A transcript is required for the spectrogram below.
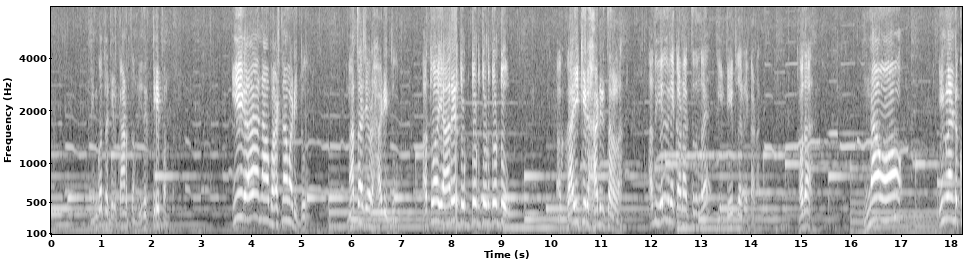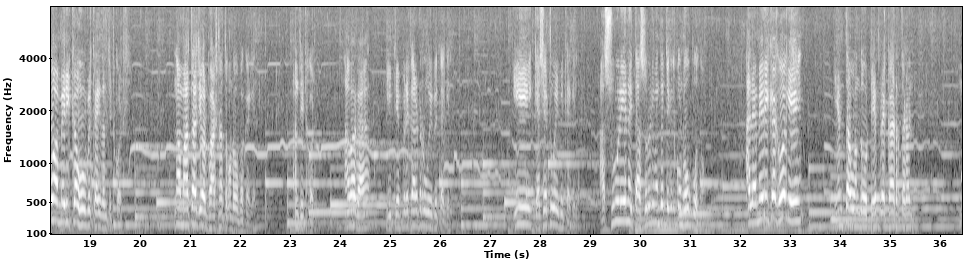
ನಿಮ್ಗೆ ಗೊತ್ತಿಲ್ಲ ಕಾಣ್ತದೆ ಇದಕ್ಕೆ ಟೇಪ್ ಅಂತ. ಈಗ ನಾವು ಭಾಷಣ ಮಾಡಿದ್ದು ಮಾತಾಜಿಯವರು ಹಾಡಿದ್ದು, ಅಥವಾ ಯಾರೇ ದೊಡ್ಡ ದೊಡ್ಡ ದೊಡ್ಡ ದೊಡ್ಡ ಗಾಯಕಿಯರು ಹಾಡಿರ್ತಾರಲ್ಲ ಅದು ಎಲ್ಲಿ ರೆಕಾರ್ಡ್ ಆಗ್ತದಂದ್ರೆ ಈ ಟೇಪ್ದಲ್ಲಿ ರೆಕಾರ್ಡ್ ಆಗ್ತದೆ. ಹೌದಾ? ನಾವು ಇಂಗ್ಲೆಂಡ್ಕೋ ಅಮೇರಿಕಾ ಹೋಗ್ಬೇಕಾಗಿದೆ ಅಂತ ಇಟ್ಕೊಳ್ರಿ. ನಾವು ಮಾತಾಜಿಯವ್ರ ಭಾಷಣ ತಗೊಂಡು ಹೋಗ್ಬೇಕಾಗಿದೆ ಅಂತ ಇಟ್ಕೊಳ್ರಿ. ಆವಾಗ ಈ ಟೇಪ್ ರೆಕಾರ್ಡರ್ ಒಯ್ಬೇಕಾಗಿಲ್ಲ. ಈ ಕ್ಯಾಸೆಟ್ ಒಯ್ಬೇಕಾಗಿಲ್ಲ. ಆ ಸುರುಳಿ ಏನೈತೆ? ಆ ಸುರುಳಿ ಒಂದೇ ತೆಗೆದುಕೊಂಡು ಹೋಗ್ಬೋದು ನಾವು. ಅಲ್ಲಿ ಅಮೇರಿಕಾಗೆ ಹೋಗಿ ಇಂಥ ಒಂದು ಟೇಪ್ ರೆಕಾರ್ಡರ್ ತಗೊಂಡು,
